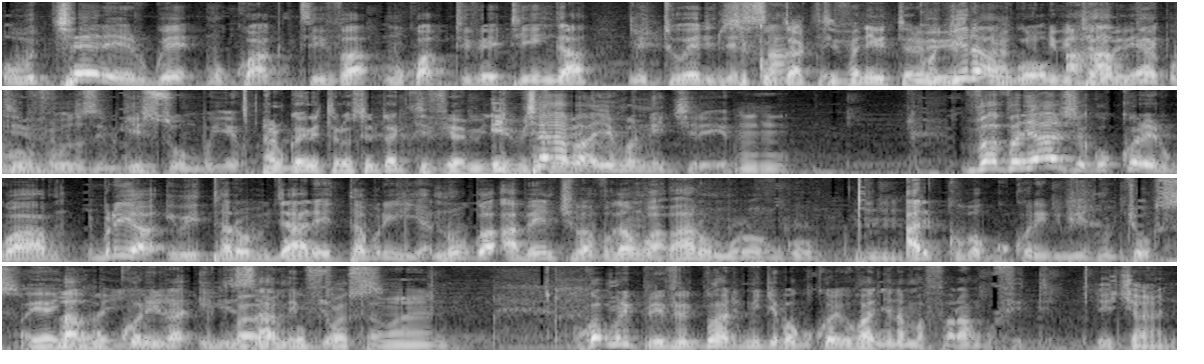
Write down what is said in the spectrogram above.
ubukererwe mu kwakitiva mu kwakitivetinga mituweli de sante kugira ngo ahabwe ubuvuzi bwisumbuyeho. Harwaye ibitaro se icyabayeho ni iki rero? Vava yaje gukorerwa buriya ibitaro bya leta buriya nubwo abenshi bavuga ngo haba hari umurongo ariko bagukorera ibintu byose. Bagukorera ibizami byose. kuko muri pirive hari n'igihe bagukorera ihwanye n'amafaranga ufite. Ye cyane.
